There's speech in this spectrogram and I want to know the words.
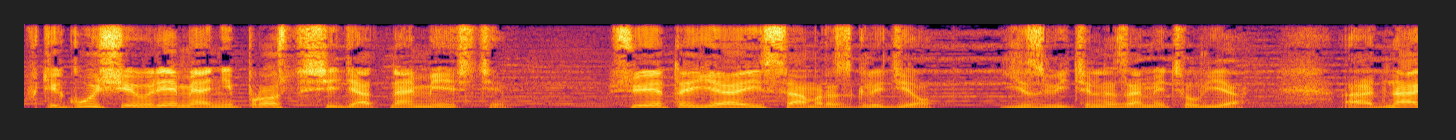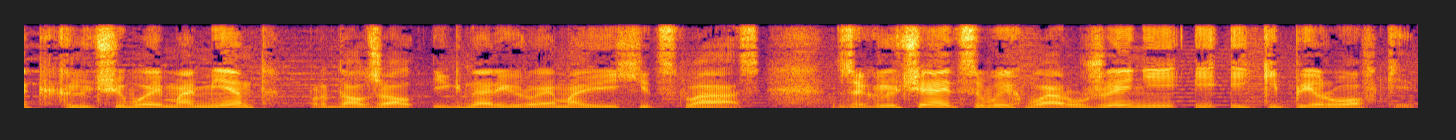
В текущее время они просто сидят на месте». Все это я и сам разглядел —— язвительно заметил я. «Однако ключевой момент, — продолжал, игнорируя мое ехидство ас, — заключается в их вооружении и экипировке.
